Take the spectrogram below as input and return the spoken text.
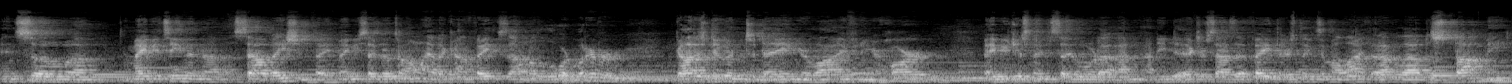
And so um, maybe it's even a salvation faith. Maybe you say, Brother, I don't have that kind of faith because I don't know the Lord. Whatever God is doing today in your life and in your heart, maybe you just need to say, Lord, I, I need to exercise that faith. There's things in my life that I've allowed to stop me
